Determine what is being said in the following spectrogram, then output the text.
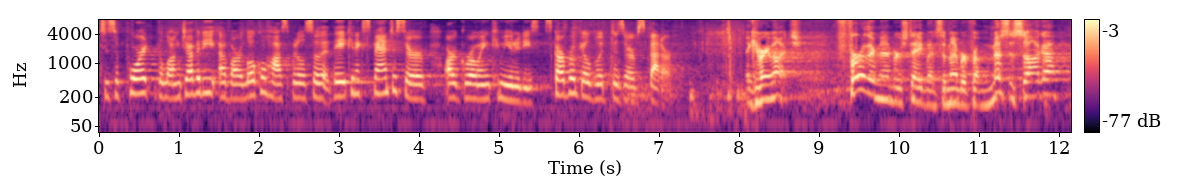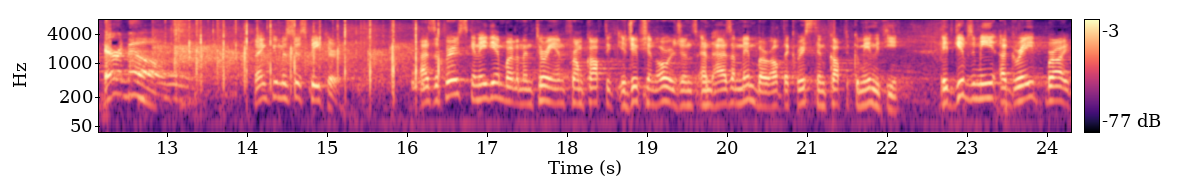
to support the longevity of our local hospitals so that they can expand to serve our growing communities. Scarborough-Guildwood deserves better. Thank you very much. Further member statements, the member from Mississauga, Erin Mills. Thank you, Mr. Speaker. As the first Canadian parliamentarian from Coptic Egyptian origins and as a member of the Christian Coptic community, it gives me a great pride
